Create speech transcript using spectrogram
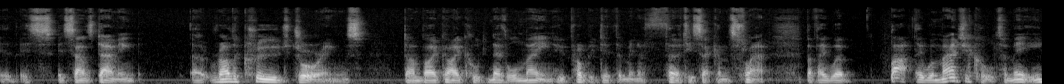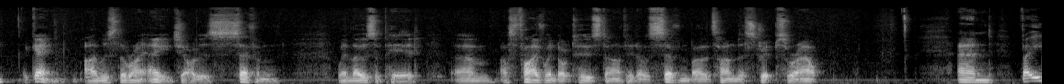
it sounds damning, uh, rather crude drawings done by a guy called Neville Main, who probably did them in a 30 seconds flat, but they were but they were magical to me. Again, I was the right age. I was seven when those appeared. Um, I was five when Doctor Who started. I was seven by the time the strips were out, and they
